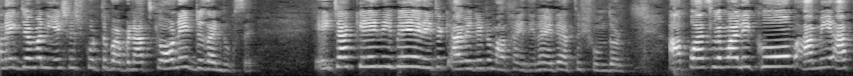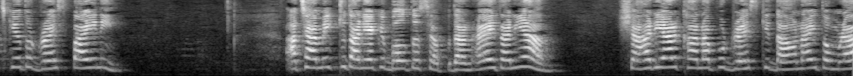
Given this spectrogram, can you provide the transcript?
অনেক জামা নিয়ে শেষ করতে পারবেন আজকে অনেক ডিজাইন ঢুকছে। এইটা কে নিবেন এটা আমি এটা একটু মাথায় দিই না, এটা এত সুন্দর। আপু, আসসালামু আলাইকুম। আমি আজকে তো ড্রেস পাইনি। আচ্ছা আমি একটু তানিয়াকে বলতেছি, আপু দান এই তানিয়া, শাহরিয়ার খান আপু, ড্রেস কি দাও নাই তোমরা?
